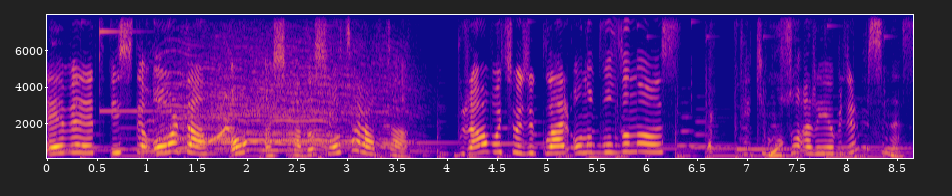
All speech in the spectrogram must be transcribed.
Evet, işte orada. O aşağıda sol tarafta. Bravo çocuklar, onu buldunuz. Peki muzu arayabilir misiniz?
